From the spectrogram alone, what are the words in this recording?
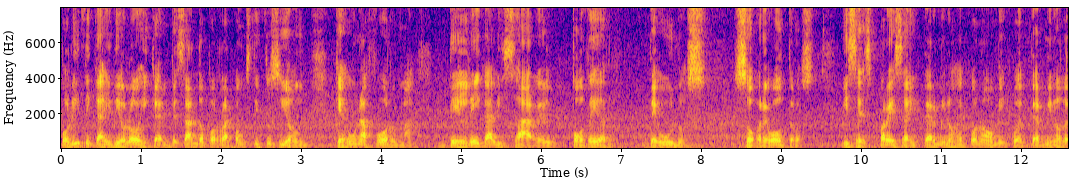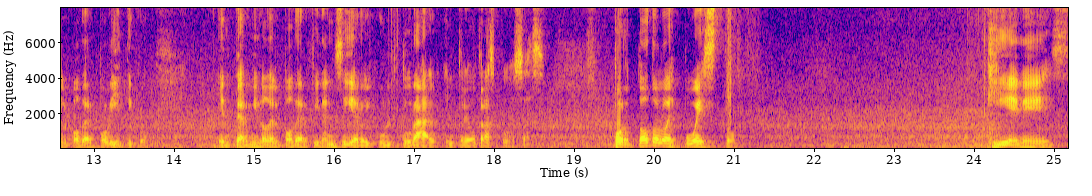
políticas, ideológicas, empezando por la Constitución, que es una forma de legalizar el poder de unos sobre otros y se expresa en términos económicos, en términos del poder político, en términos del poder financiero y cultural, entre otras cosas. Por todo lo expuesto, quienes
